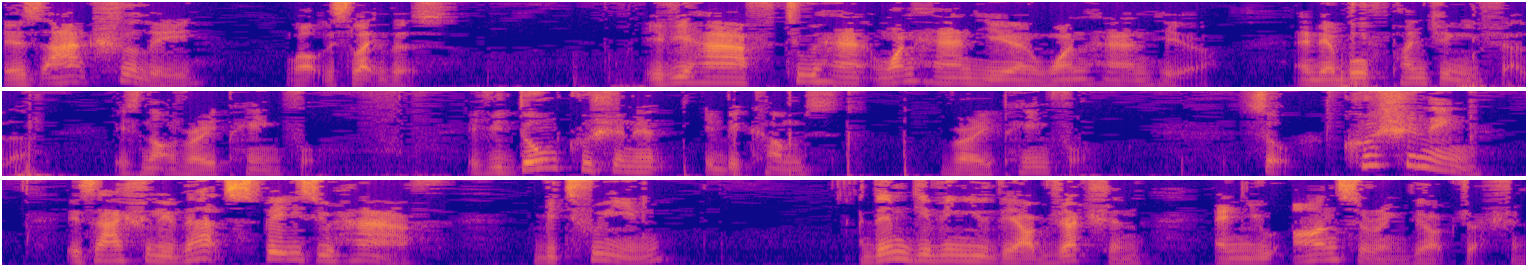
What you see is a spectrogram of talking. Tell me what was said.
is actually, well, it's like this. If you have two hand, one hand here and one hand here, and they're both punching each other, it's not very painful. If you don't cushion it, it becomes very painful. So cushioning is actually that space you have between them giving you the objection and you answering the objection.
